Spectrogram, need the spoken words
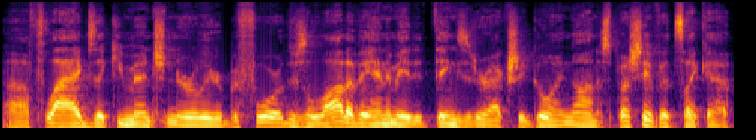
uh, flags, like you mentioned earlier before. There's a lot of animated things that are actually going on, especially if it's like a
